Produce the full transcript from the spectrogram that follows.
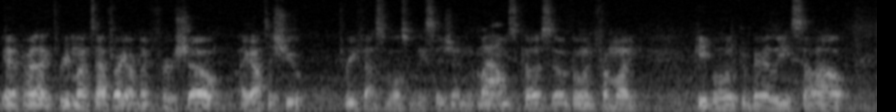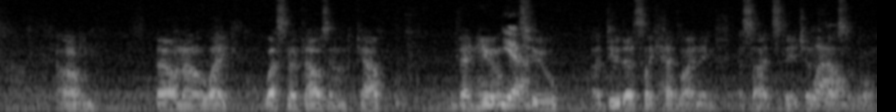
yeah probably like three months after i got my first show i got to shoot three festivals with excision on Wow. the east coast so going from like people who could barely sell out um, i don't know like less than a thousand cap venue Yeah. to a dude that's like headlining a side stage at Wow. a festival.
